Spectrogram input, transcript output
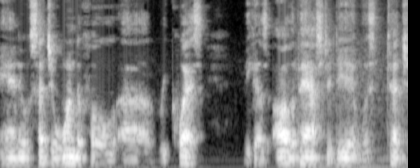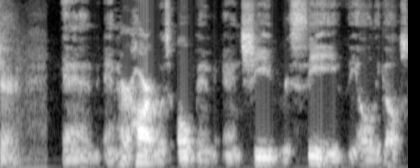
And it was such a wonderful uh, request because all the pastor did was touch her and and her heart was open and she received the Holy Ghost.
